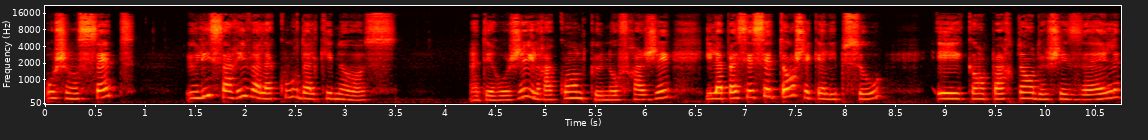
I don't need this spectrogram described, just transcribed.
Au champ 7, Ulysse arrive à la cour d'Alkénoos. Interrogé, il raconte que naufragé, il a passé sept ans chez Calypso et qu'en partant de chez elle,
